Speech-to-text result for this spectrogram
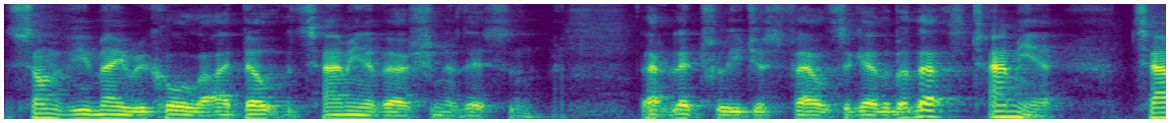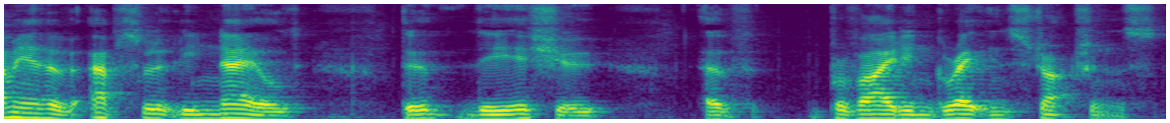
some of you may recall that I built the Tamiya version of this, and that literally just fell together. But that's Tamiya. Tamiya have absolutely nailed the the issue of providing great instructions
